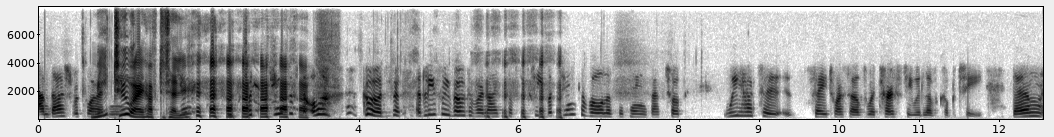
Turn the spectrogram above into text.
and that required me too. Me, I have to tell you. all, good. So at least we both have our nice cups of tea. But think of all of the things that took. We had to say to ourselves, "We're thirsty. We'd love a cup of tea." Then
